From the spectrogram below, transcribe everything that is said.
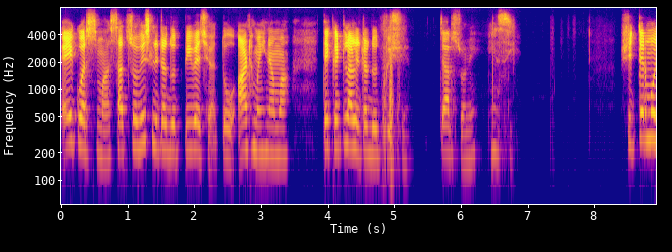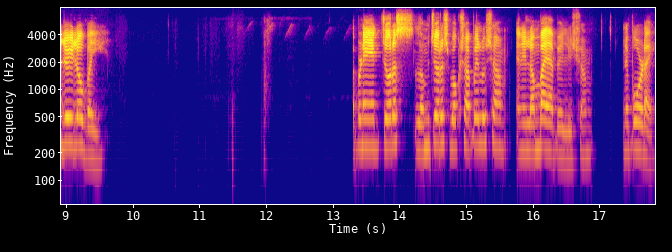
એક વર્ષમાં સાતસો વીસ લીટર દૂધ પીવે છે, તો આઠ મહિનામાં તે કેટલા લીટર દૂધ પીશે? ચારસો ને એસી. સિત્તેરમો જોઈ લો ભાઈ. આપણે એક ચોરસ, લંબચોરસ બોક્સ આપેલું છે એની લંબાઈ આપેલી છે અને પહોળાઈ.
